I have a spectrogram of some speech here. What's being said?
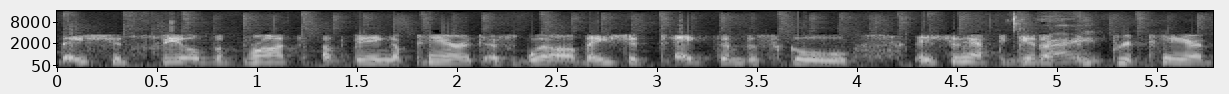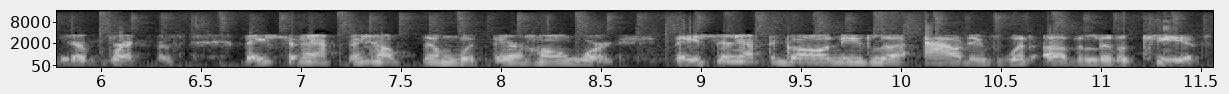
They should feel the brunt of being a parent as well. They should take them to school. They should have to get right. up and prepare their breakfast. They should have to help them with their homework. They should have to go on these little outings with other little kids.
